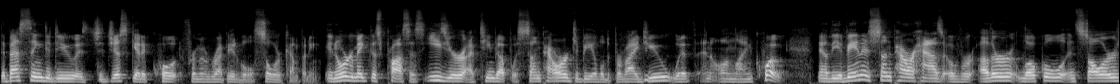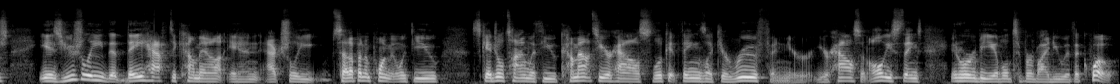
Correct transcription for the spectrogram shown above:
the best thing to do is to just get a quote from a reputable solar company. In order to make this process easier, I've teamed up with SunPower to be able to provide you with an online quote. Now, the advantage SunPower has over other local installers is usually that they have to come out and actually set up an appointment with you, schedule time with you, come out to your house, look at things like your roof and your, your house and all these things in order to be able to provide you with a quote.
